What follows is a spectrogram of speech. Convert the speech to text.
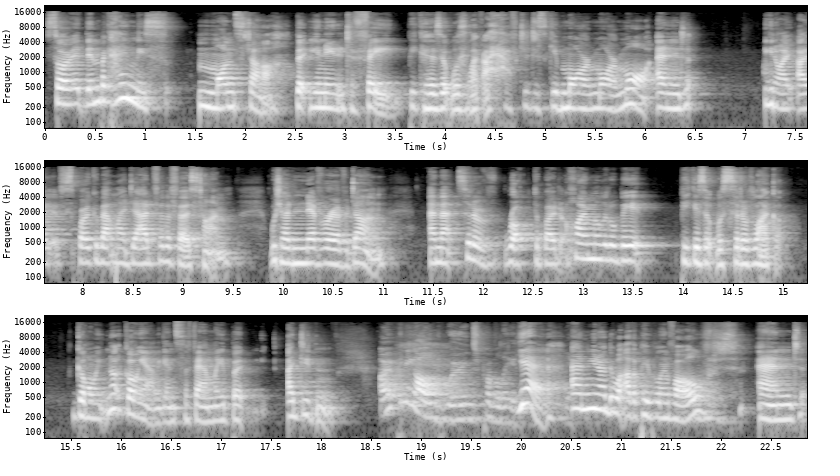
So it then became this monster that you needed to feed because it was like I have to just give more and more and more. And you know, I, I spoke about my dad for the first time, which I'd never ever done. And that sort of rocked the boat at home a little bit because it was sort of like going, not going out against the family, but I didn't. Opening old wounds probably. is- Yeah. And, you know, there were other people involved and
